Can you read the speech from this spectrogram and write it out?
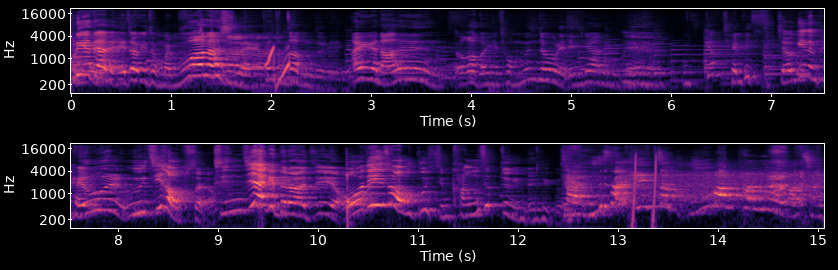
우리에 대한 애정이 정말 무한하시네 편집자분들이. 아니 그러니까 나는 너가 되게 전문적으로 얘기하는 게 네. 웃겨 재밌어. 저기는 배울 의지가 없어요. 진지하게 들어야지. 어디서 웃고? 지금 강습 중인데 지금. 자 인스타 1.2만 팔로워가 지금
